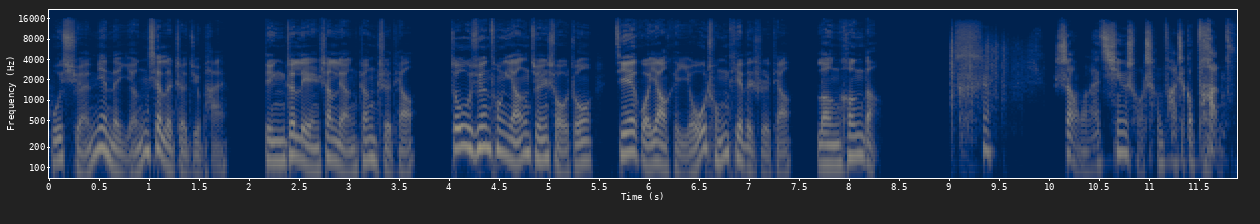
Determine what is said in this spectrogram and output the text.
无悬念的赢下了这局牌，顶着脸上两张纸条。周轩从杨卷手中接过要给尤虫贴的纸条，冷哼道：“哼，让我来亲手惩罚这个叛徒。”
